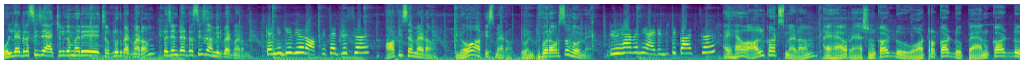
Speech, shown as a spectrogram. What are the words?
Old address is యాక్చువల్గా మరి Chilakaluripet madam present address is Ameerpet madam Can you give your office address, sir? ఆఫీసా మేడం no office madam twenty four hours హోమే Do you have any identity card, sir? I have all cards madam I have ration card voter card PAN card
